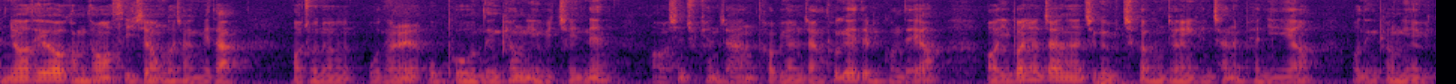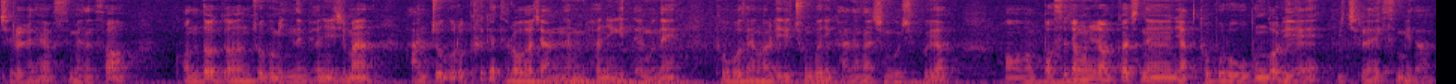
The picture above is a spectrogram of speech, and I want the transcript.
안녕하세요. 감성하우스 이재원 과장입니다. 어, 저는 오늘 오포 능평리에 위치해 있는 어, 신축 현장 더비 현장 소개해 드릴 건데요. 어, 이번 현장은 지금 위치가 굉장히 괜찮은 편이에요. 어, 능평리에 위치를 해왔으면서 언덕은 조금 있는 편이지만 안쪽으로 크게 들어가지 않는 편이기 때문에 도보 생활이 충분히 가능하신 곳이고요. 어, 버스 정류장까지는 약 도보로 5분 거리에 위치를 해 있습니다.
